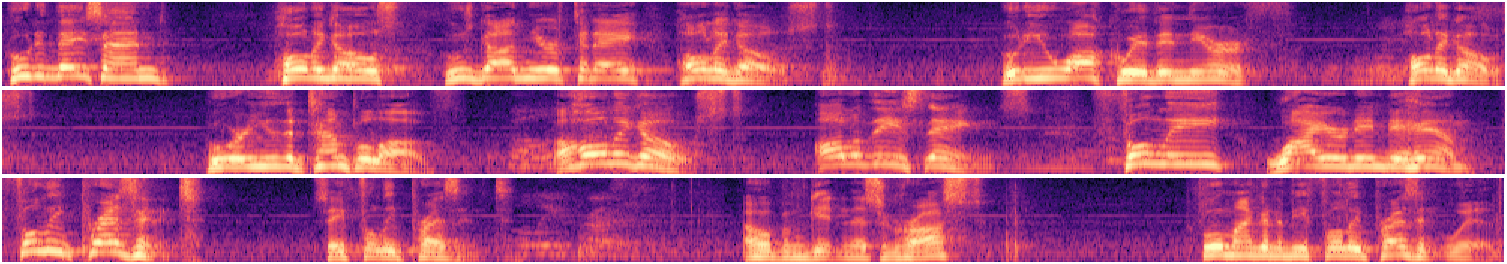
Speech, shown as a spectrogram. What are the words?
Who did they send? Holy Ghost. Who's God in the earth today? Holy Ghost. Who do you walk with in the earth? Holy Ghost. Who are you the temple of? The Holy Ghost all of these things. Fully wired into him. Fully present. Say fully present, fully present. I hope I'm getting this across. Who am I going to be fully present with?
